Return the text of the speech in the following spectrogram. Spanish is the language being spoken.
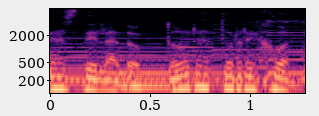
de la doctora Torrejón.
